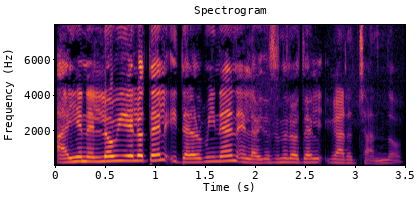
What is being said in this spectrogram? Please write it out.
ahí en el lobby del hotel y terminan en la habitación del hotel garchando.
